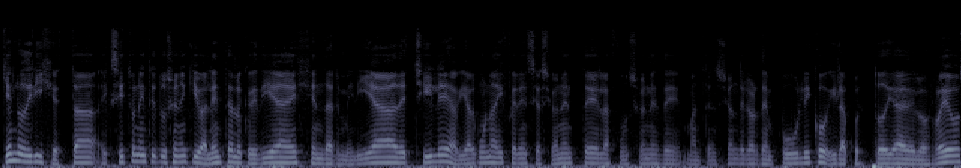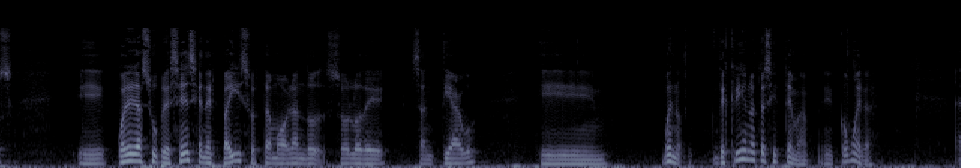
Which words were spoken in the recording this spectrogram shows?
¿Quién lo dirige? ¿Está, ¿Existe una institución equivalente a lo que hoy día es Gendarmería de Chile? ¿Había alguna diferenciación entre las funciones de mantención del orden público y la custodia de los reos? Eh, ¿Cuál era su presencia en el país? ¿O estamos hablando solo de Santiago? Eh, bueno, describe este sistema. Eh, ¿Cómo era? A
